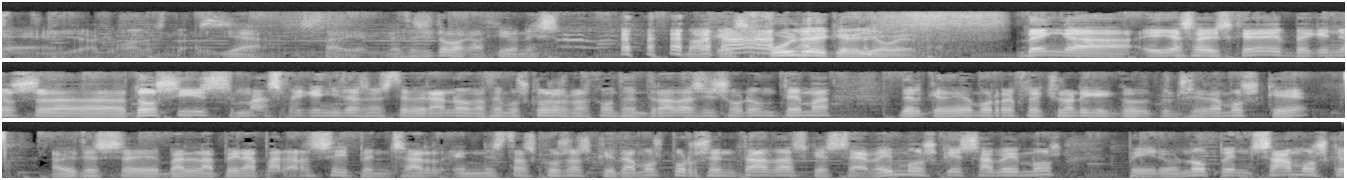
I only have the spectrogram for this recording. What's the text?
Eh, Tía, qué mal estás. ya, está bien. Necesito vacaciones. Va, que es julio y quiere llover. Venga, eh, ya sabéis que pequeños eh, dosis más pequeñitas en este verano, que hacemos cosas más concentradas y sobre un tema del que debemos reflexionar y que co- consideramos que a veces eh, vale la pena pararse y pensar en estas cosas que damos por sentadas, que sabemos que sabemos, pero no pensamos que,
